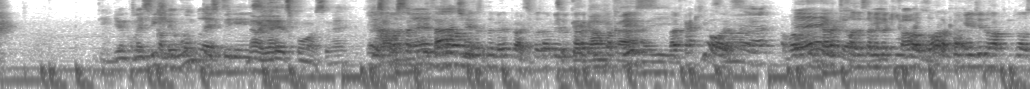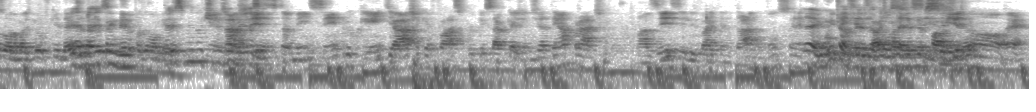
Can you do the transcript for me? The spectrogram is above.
Então Começa a ficar meio muita complexo. experiência. Não, e a responsa, né? Responsabilidade. também, né, cara? Se fazer uma mesa Você que o cara um já carro fez, aí- vai ficar aqui horas. É, Agora, É, o cara que então, faz essa mesa aqui em duas horas, pô, ganhei dinheiro rápido em duas horas, mas eu fiquei 10 É, anos dez- aprendendo a fazer uma mesa. 10 minutinhos a Às mesa. vezes também sempre o cliente acha que é fácil, porque sabe que a gente já tem a prática. Às vezes ele vai tentar, não consegue. É, e muitas vezes acontece isso, fácil, né? mesmo, é.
